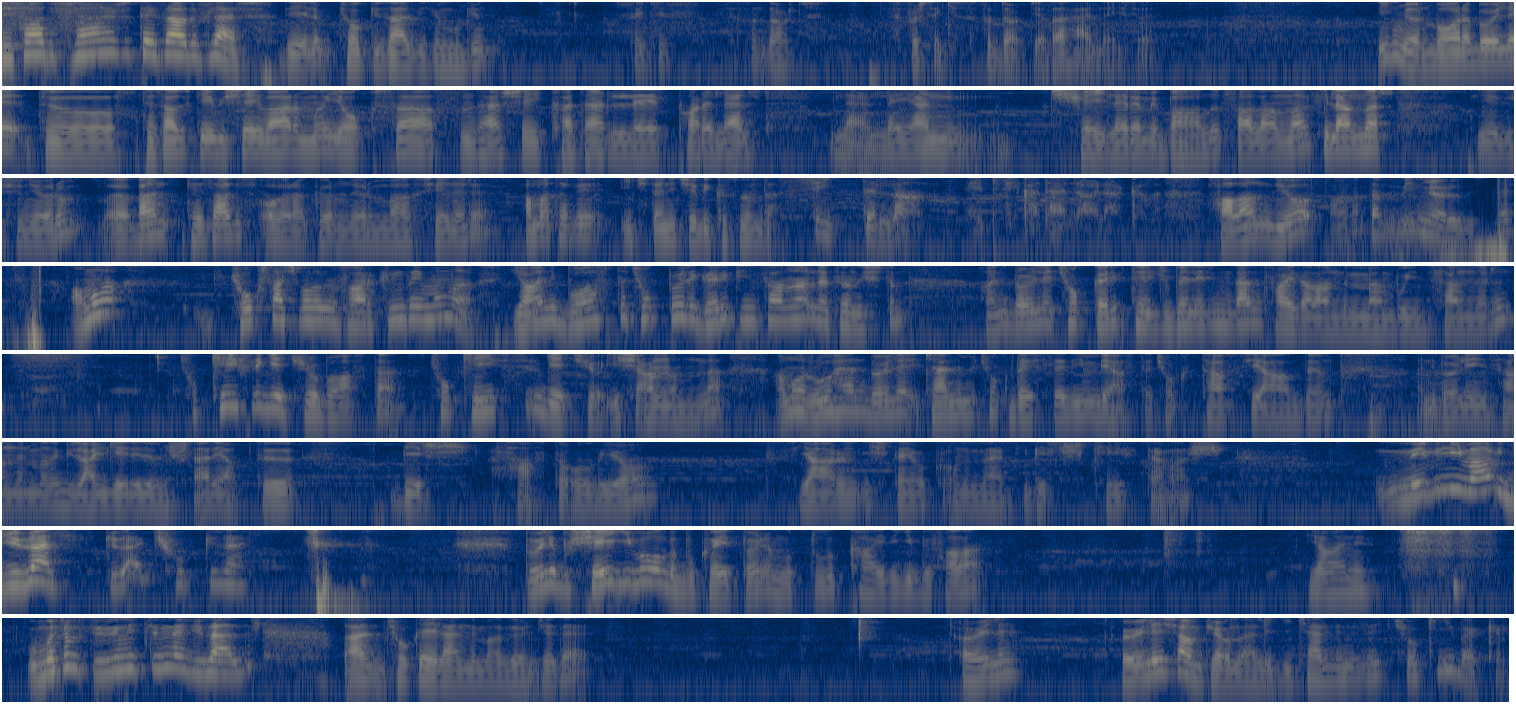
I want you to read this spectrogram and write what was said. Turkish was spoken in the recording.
Tesadüfler, tesadüfler diyelim. Çok güzel bir gün bugün. 8.04 08.04 ya da her neyse. Bilmiyorum bu ara böyle tesadüf diye bir şey var mı yoksa aslında her şey kaderle paralel ilerleyen şeylere mi bağlı falanlar filanlar diye düşünüyorum. Ee, ben tesadüf olarak yorumluyorum bazı şeyleri. Ama tabii içten içe bir kısmımda siktir lan hepsi kaderle alakalı falan diyor. Ama tabii bilmiyoruz işte. Ama çok saçmaladım farkındayım ama yani bu hafta çok böyle garip insanlarla tanıştım. Hani böyle çok garip tecrübelerinden faydalandım ben bu insanların. Çok keyifli geçiyor bu hafta. Çok keyifsiz geçiyor iş anlamında. Ama ruhen böyle kendimi çok beslediğim bir hafta. Çok tavsiye aldığım. Hani böyle insanların bana güzel geri dönüşler yaptığı bir hafta oluyor. Yarın işte yok. Onun verdiği bir keyif de var. Ne bileyim abi güzel. Güzel çok güzel. böyle bu şey gibi oldu bu kayıt. Böyle mutluluk kaydı gibi falan. Yani umarım sizin için de güzeldir. Ben çok eğlendim az önce de. Öyle. Öyle Şampiyonlar Ligi. Kendinize çok iyi bakın.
